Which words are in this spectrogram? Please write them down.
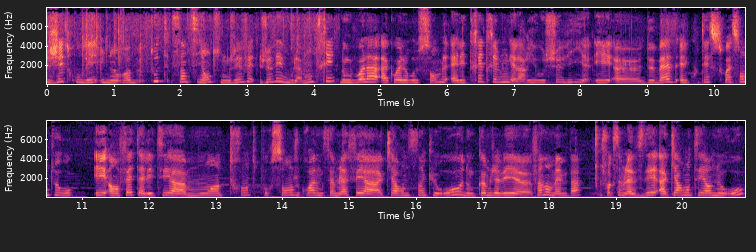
J'ai trouvé une robe toute scintillante. Donc je vais, vous la montrer. Donc voilà à quoi elle ressemble. Elle est très très longue. Elle arrive aux chevilles. Et euh, de base elle coûtait 60 euros et en fait, elle était à moins 30%, je crois, donc ça me l'a fait à 45 euros. Donc comme j'avais... Euh, enfin non, même pas. Je crois que ça me la faisait à 41 euros.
